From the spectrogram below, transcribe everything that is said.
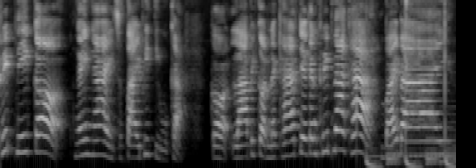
คลิปนี้ก็ง่ายๆ สไตล์พี่ติ๋วค่ะ ก็ลาไปก่อนนะคะ เจอกันคลิปหน้าค่ะ บ๊ายบาย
